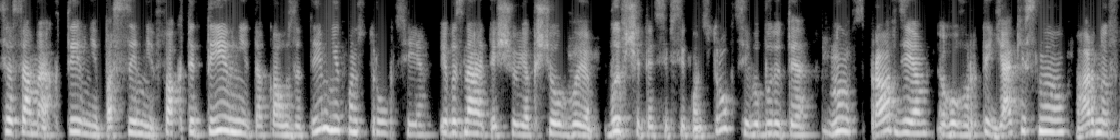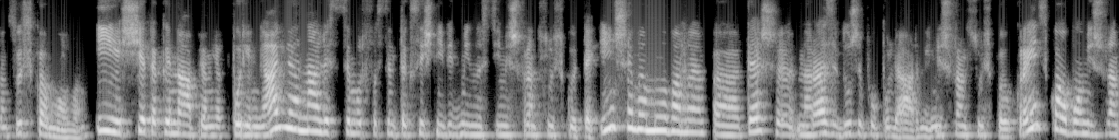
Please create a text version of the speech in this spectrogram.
Це саме активні, пасивні, фактитивні та каузативні конструкції. І ви знаєте, що якщо ви вивчите ці всі конструкції, ви будете ну справді говорити якісною, гарною французькою мовою. І ще такий напрям, як порівняльний аналіз, це морфосинтаксичні відмінності між французькою та іншими мовами, е, теж наразі дуже популярний між французькою українською, або між французькою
